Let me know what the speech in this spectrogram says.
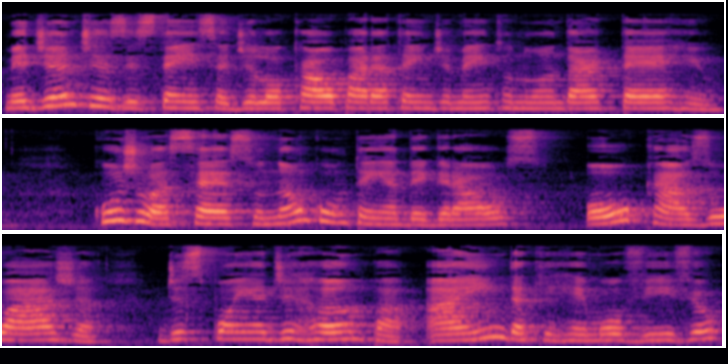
mediante existência de local para atendimento no andar térreo cujo acesso não contenha degraus ou, caso haja, disponha de rampa, ainda que removível,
